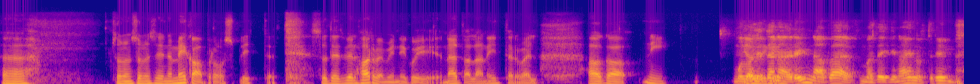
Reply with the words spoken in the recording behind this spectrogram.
sul on, sul on selline mega pro split, et sa teed veel harvemini kui nädalane intervall, aga nii. mul oli täna rinnapäev, ma tegin ainult rinda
